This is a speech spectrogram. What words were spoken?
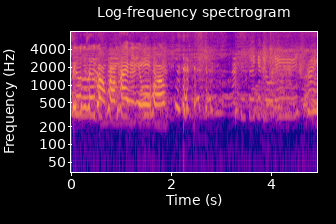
ซื้อซื้อของพร้อมถ่ายวิดีโอพร้อม นะซื้อๆจะโลได้ไ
